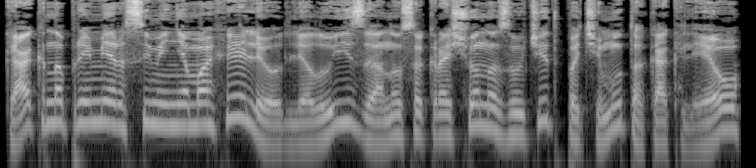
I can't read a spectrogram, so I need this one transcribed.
Как, например, с именем Ахелио для Луизы оно сокращенно звучит почему-то как Лео,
